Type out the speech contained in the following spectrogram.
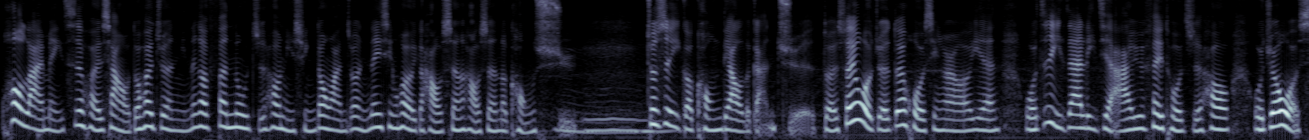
后来每一次回想，我都会觉得，你那个愤怒之后，你行动完之后，你内心会有一个好深好深的空虚，就是一个空掉的感觉。对，所以我觉得对火星人而言，我自己在理解阿育吠陀之后，我觉得我是。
